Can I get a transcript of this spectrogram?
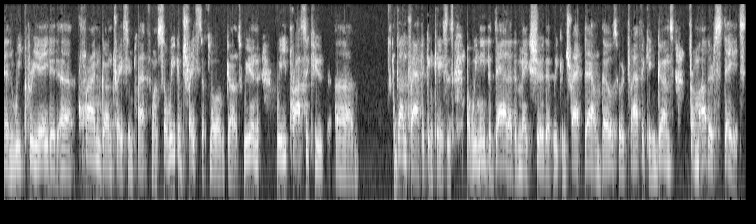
and we created a crime gun tracing platform so we can trace the flow of guns. We in, we prosecute um, gun trafficking cases, but we need the data to make sure that we can track down those who are trafficking guns from other states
